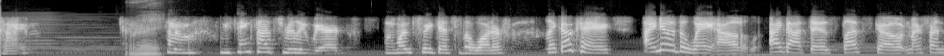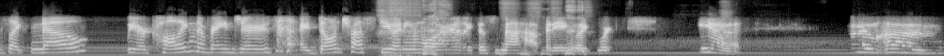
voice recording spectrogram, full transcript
time. Right. So we think that's really weird. Once we get to the waterfall, I'm like, okay, I know the way out. I got this. Let's go. And my friend's like, no, we are calling the Rangers. I don't trust you anymore. like this is not happening. Like we're, yeah. So um,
